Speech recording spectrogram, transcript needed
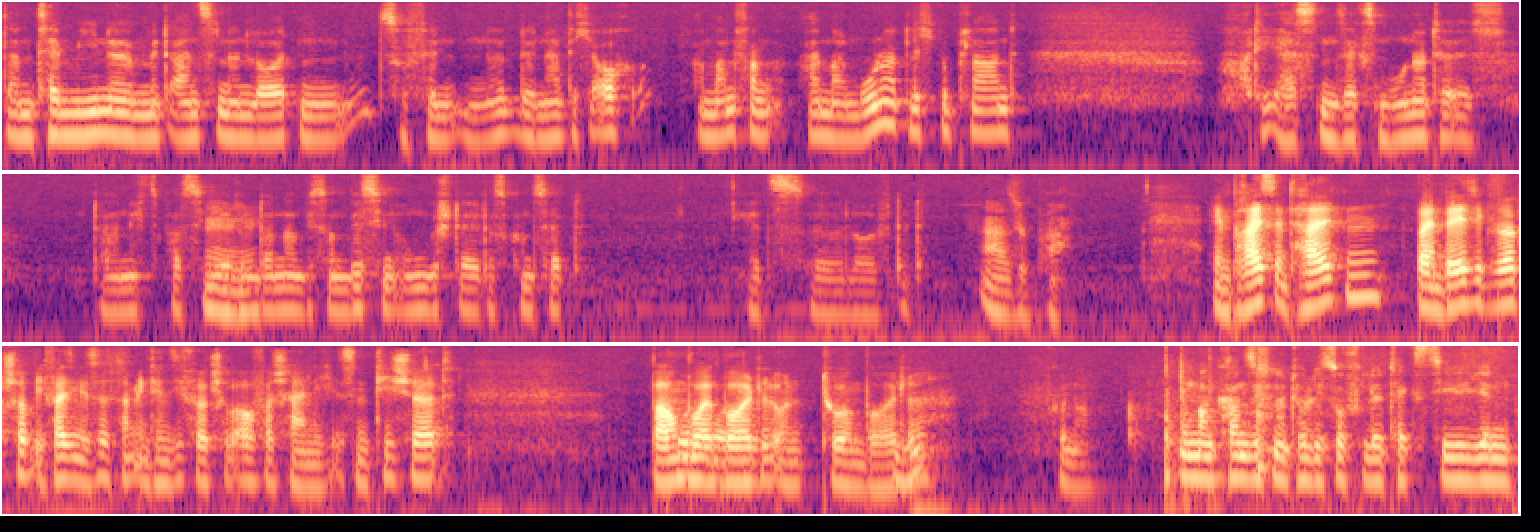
dann Termine mit einzelnen Leuten zu finden. Ne? Den hatte ich auch am Anfang einmal monatlich geplant. Aber die ersten sechs Monate ist da nichts passiert. Mhm. Und dann habe ich so ein bisschen umgestellt, das Konzept. Jetzt äh, läuft es. Ah, super. Im Preis enthalten beim Basic Workshop, ich weiß nicht, ist das beim Intensiv Workshop auch wahrscheinlich, ist ein T-Shirt, Baumwollbeutel und Turmbeutel. Mhm. Genau. Und man kann sich natürlich so viele Textilien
